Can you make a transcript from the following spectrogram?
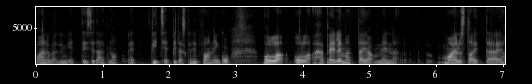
aina välillä miettii sitä, että no et vitsi, että pitäisikö nyt vaan niinku olla, olla häpeilemättä ja mennä mainostaa itseään ja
